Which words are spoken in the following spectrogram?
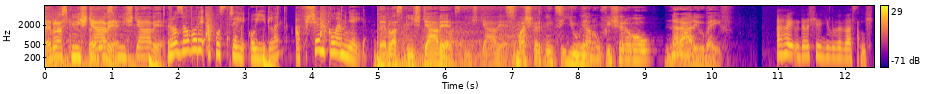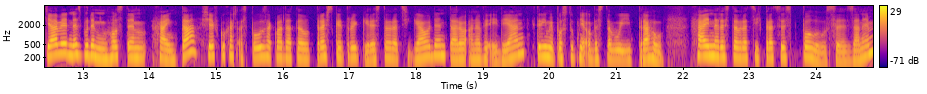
Ve vlastní šťávě. Ve vlastní šťávě. Rozhovory a postřehy o jídle a všem kolem něj. Ve vlastní šťávě. Vlastní šťávě. S maškrtnicí Julianou Fischerovou na rádiu Wave. Ahoj u dalšího dílu ve vlastní šťávě. Dnes bude mým hostem Chaim Ta, šéf kuchař a spoluzakladatel pražské trojky restaurací Gauden, Taro a nově i Dian, kterými postupně obestavují Prahu. Chaim na restauracích pracuje spolu se Zanem,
